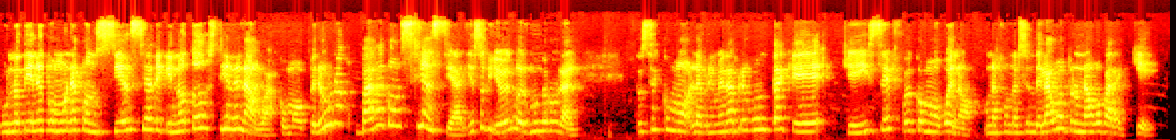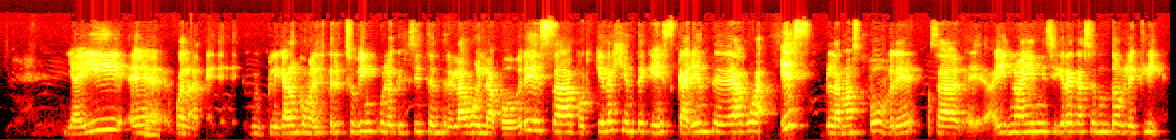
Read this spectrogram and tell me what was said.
uno tiene como una conciencia de que no todos tienen agua, como, pero una vaga conciencia, y eso que yo vengo del mundo rural. Entonces, como la primera pregunta que, que hice fue como, bueno, una fundación del agua, pero un agua para qué? Y ahí, eh, bueno, explicaron como el estrecho vínculo que existe entre el agua y la pobreza, por qué la gente que es carente de agua es la más pobre, o sea, eh, ahí no hay ni siquiera que hacer un doble clic.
